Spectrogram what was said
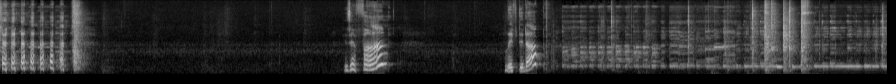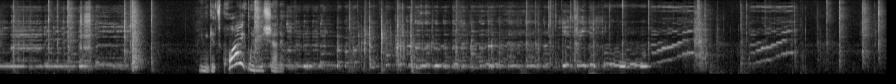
Is that fun? Lift it up. And it gets quiet when you shut it.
